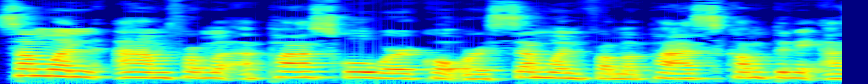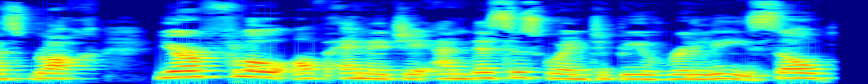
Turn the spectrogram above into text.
someone um, from a past co-worker or someone from a past company has blocked your flow of energy and this is going to be released. So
